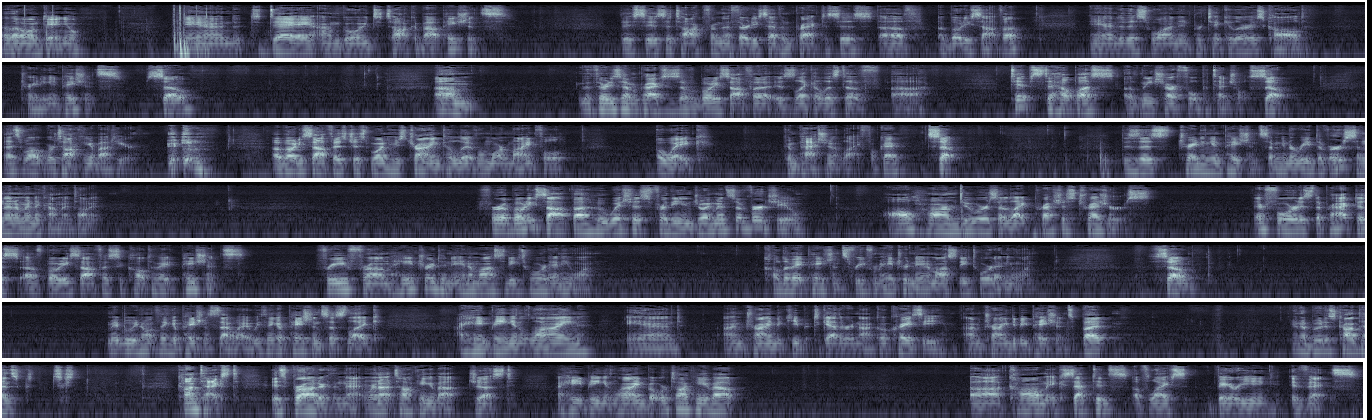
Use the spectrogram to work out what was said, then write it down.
Hello, I'm Daniel, and today I'm going to talk about patience. This is a talk from the 37 practices of a bodhisattva, and this one in particular is called Training in Patience. So, um, the 37 practices of a bodhisattva is like a list of uh, tips to help us unleash our full potential. So, that's what we're talking about here. a bodhisattva is just one who's trying to live a more mindful, awake, compassionate life, okay? So, this is training in patience. I'm going to read the verse and then I'm going to comment on it. For a bodhisattva who wishes for the enjoyments of virtue, all harm doers are like precious treasures. Therefore, it is the practice of bodhisattvas to cultivate patience free from hatred and animosity toward anyone. Cultivate patience, free from hatred and animosity toward anyone. So, maybe we don't think of patience that way. We think of patience as like, I hate being in line and I'm trying to keep it together and not go crazy. I'm trying to be patient. But in a Buddhist context, context, it's broader than that. We're not talking about just I hate being in line, but we're talking about uh, calm acceptance of life's varying events.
